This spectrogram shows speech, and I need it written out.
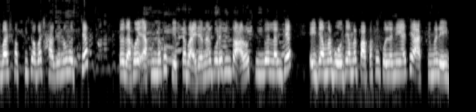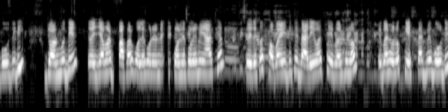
এবার সবকিছু আবার সাজানো হচ্ছে। তো দেখো, এখন দেখো কেকটা বাইরে আনার পরে কিন্তু আরও সুন্দর লাগছে। এই যে আমার বৌদি আমার পাপাকে কোলে নিয়ে আছে আজকে আমার এই বৌদিরই জন্মদিন। তো এই যে আমার পাপার কোলে করে নে- কোলে করে নিয়ে আছে তো এই দেখো সবাই এদিকে দাঁড়িয়েও আছে। এবার হলো এবার হলো কেক কাটবে বৌদি।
